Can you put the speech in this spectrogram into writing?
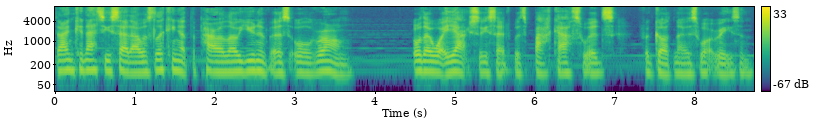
Dan Canetti said I was looking at the parallel universe all wrong, although what he actually said was back asswards for God knows what reason.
